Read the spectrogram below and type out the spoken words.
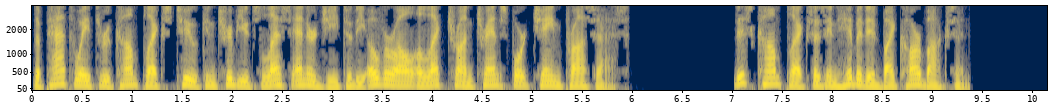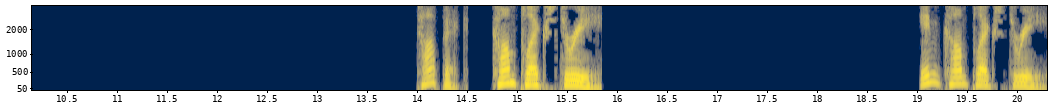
the pathway through complex II contributes less energy to the overall electron transport chain process. This complex is inhibited by carboxin. Complex 3 in complex 3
